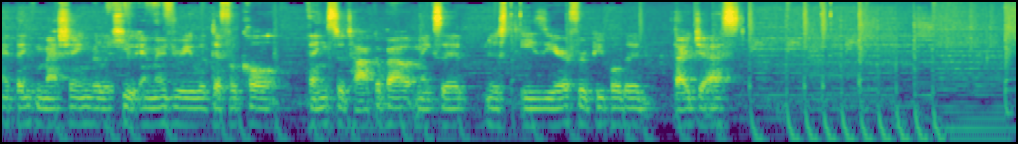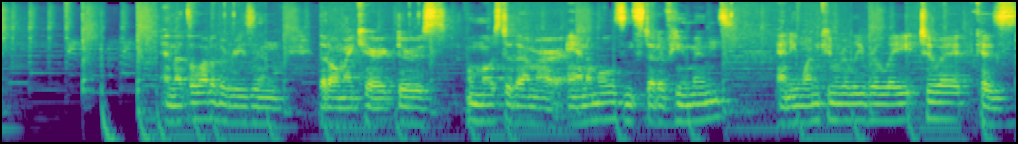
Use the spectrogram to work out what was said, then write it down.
I think meshing really cute imagery with difficult things to talk about makes it just easier for people to digest. And that's a lot of the reason that all my characters, well, most of them are animals instead of humans. Anyone can really relate to it because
